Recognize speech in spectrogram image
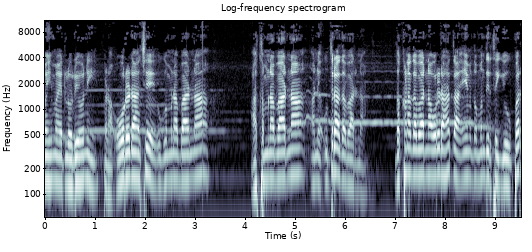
મહિમા એટલો રહ્યો નહીં. પણ આ ઓરડા છે ઉગમના બારના આથમના બારના અને ઉતરાતા બારના દક્ષિણાતા બારના ઓરડા હતા, એમ તો મંદિર થઈ ગયું ઉપર.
